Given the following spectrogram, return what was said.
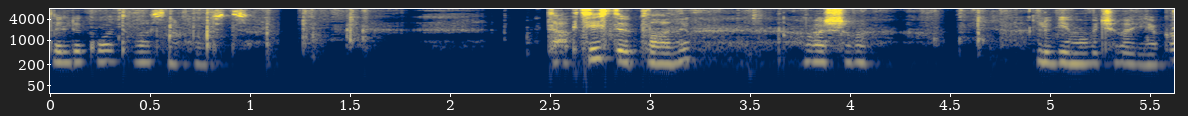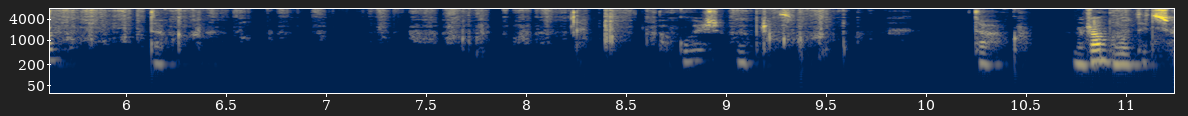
Далеко от вас находится. Так, действуют планы вашего любимого человека. Так. Какой же выбрать? Так, работать.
